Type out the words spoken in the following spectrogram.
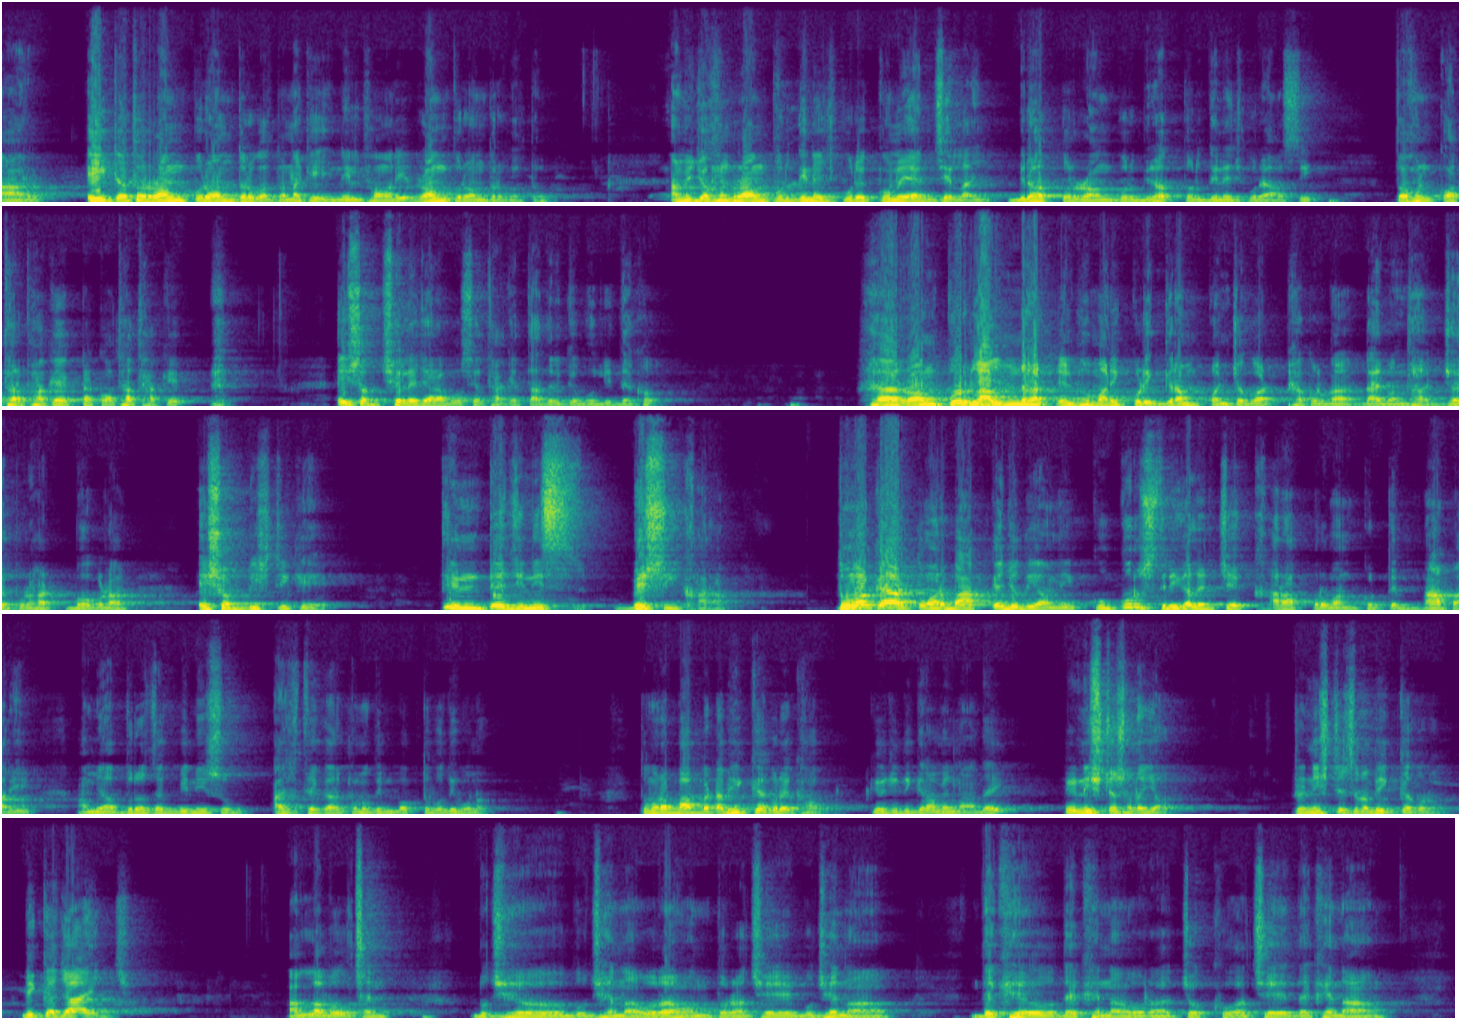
আর এইটা তো রংপুর অন্তর্গত, নাকি নীলফামারি? রংপুর অন্তর্গত। আমি যখন রংপুর, দিনাজপুরে কোনো এক জেলায় বৃহত্তর রংপুর, বৃহত্তর দিনাজপুরে আসি, তখন কথার ফাঁকে একটা কথা থাকে। এইসব ছেলে যারা বসে থাকে, তাদেরকে বলি, দেখো হ্যাঁ রংপুর, লালমনিরহাট, নীলফামারী, কুড়িগ্রাম, পঞ্চগড়, ঠাকুরগাঁ, গাইবান্ধা, জয়পুরহাট, বগুড়া, এসব ডিস্ট্রিক্টে তিনটে জিনিস বেশি খারাপ। তোমাকে আর তোমার বাপকে যদি আমি কুকুর শ্রীগালের চেয়ে খারাপ প্রমাণ করতে না পারি, আমি আব্দুর রাজাক বিন ইউসুফ আজ থেকে আর কোনোদিন বক্তব্য দিব না। তোমরা বাপ বেটা ভিক্ষা করে খাও। কেউ যদি গ্রামে না দেয় ট্রেন স্টেশনে যাও। ট্রেন স্টেশনে ভিক্ষা করো। ভিক্ষা জায়েজ। আল্লাহ বলছেন, বুঝেও বুঝে না ওরা অন্তর আছে, বুঝে না। দেখেও দেখে না ওরা চক্ষু আছে, দেখে না।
